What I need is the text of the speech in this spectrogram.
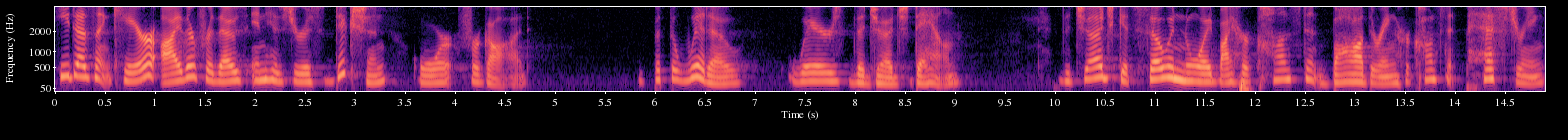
He doesn't care either for those in his jurisdiction or for God. But the widow wears the judge down. The judge gets so annoyed by her constant bothering, her constant pestering,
